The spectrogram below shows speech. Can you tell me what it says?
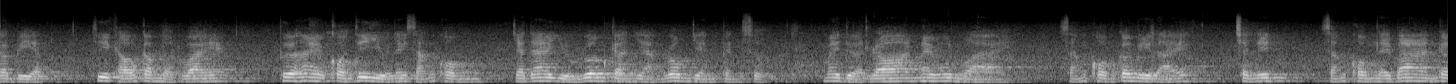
ระเบียบที่เขากำหนดไว้ เพื่อให้คนที่อยู่ในสังคมจะได้อยู่ร่วมกันอย่างร่มเย็นเป็นสุข ไม่เดือดร้อนไม่วุ่นวาย สังคมก็มีหลายชนิด สังคมในบ้านก็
